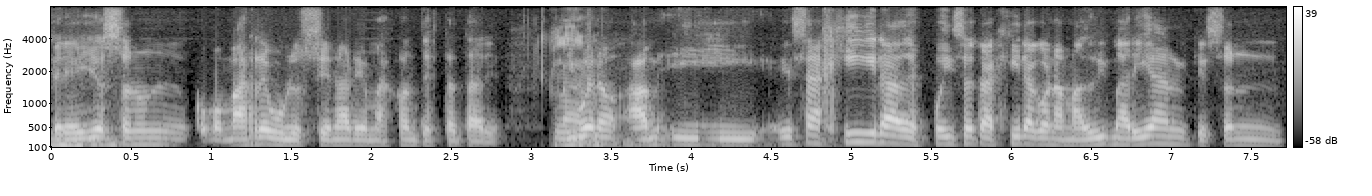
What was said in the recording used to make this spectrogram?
pero ellos son un- como más revolucionarios, más contestatarios. Claro. Y bueno, y esa gira, después hizo otra gira con Amadou y Marianne, que son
